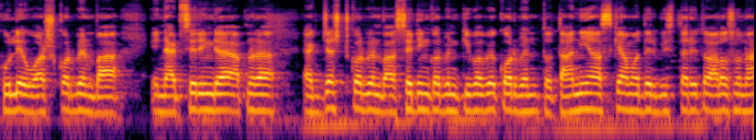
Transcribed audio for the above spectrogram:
খুলে ওয়াশ করবেন বা এই নাইফ সেটিংটা আপনারা অ্যাডজাস্ট করবেন বা সেটিং করবেন, কীভাবে করবেন, তো তা নিয়ে আজকে আমাদের বিস্তারিত আলোচনা।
